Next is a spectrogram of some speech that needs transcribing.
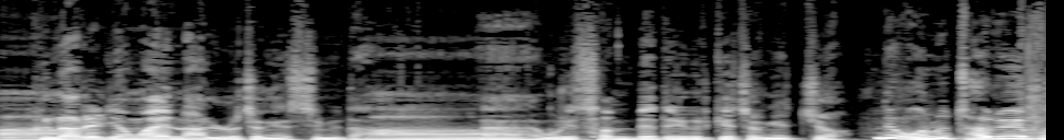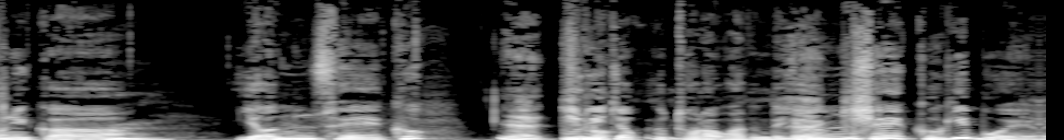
아. 그날을 영화의 날로 정했습니다. 아. 예, 우리 선배들이 그렇게 정했죠. 근데 어느 자료에 보니까 음. 연쇄극 예, 기리적 구토라고 하던데 예, 연쇄극이 뭐예요?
